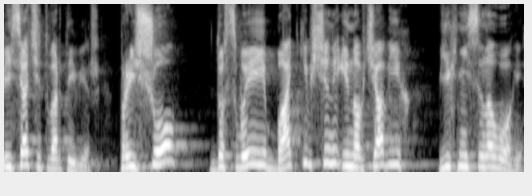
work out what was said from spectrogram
54-й вірш, прийшов до своєї батьківщини і навчав їх в їхній синагогі.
